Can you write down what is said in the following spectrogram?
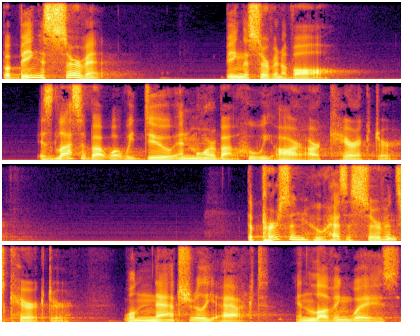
But being a servant, being the servant of all, is less about what we do and more about who we are, our character. The person who has a servant's character will naturally act in loving ways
